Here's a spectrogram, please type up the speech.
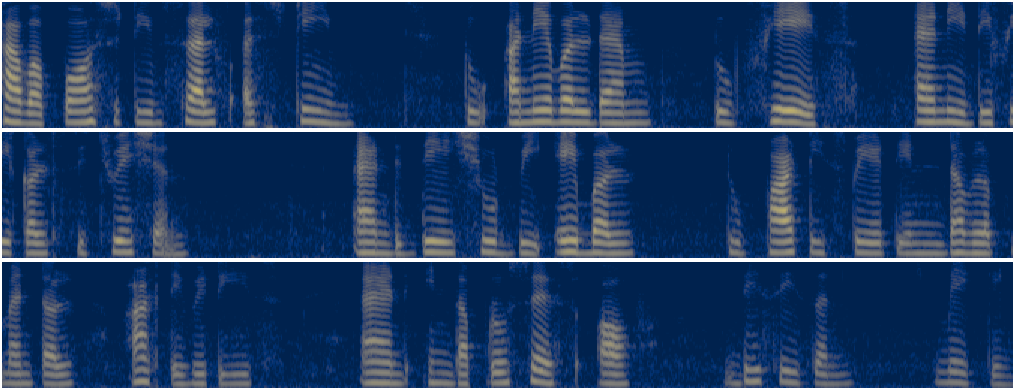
have a positive self esteem, to enable them to face any difficult situation, and they should be able to participate in developmental activities and in the process of decision making.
